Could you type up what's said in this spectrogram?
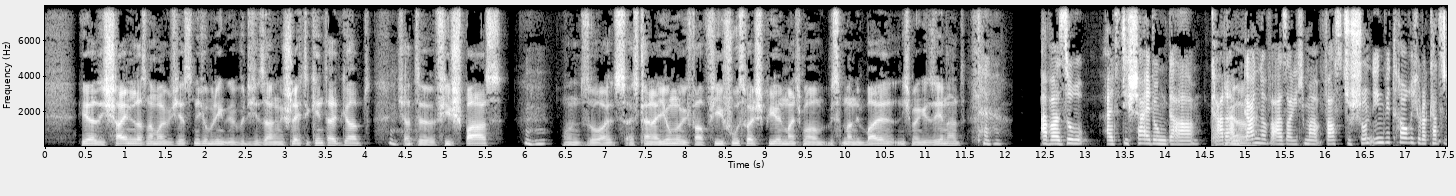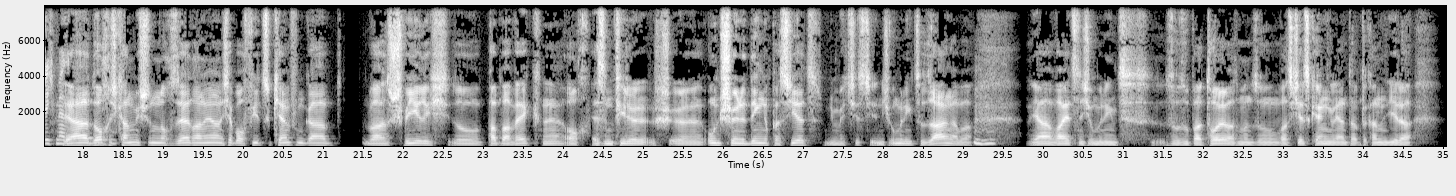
ja, sich scheiden lassen haben, habe ich jetzt nicht unbedingt, würde ich jetzt sagen, eine schlechte Kindheit gehabt. Mhm. Ich hatte viel Spaß. Mhm. Und so als, als kleiner Junge, ich war viel Fußball spielen, manchmal bis man den Ball nicht mehr gesehen hat. Aber so als die Scheidung da gerade ja. am Gange war, sag ich mal, warst du schon irgendwie traurig oder kannst du nicht mehr? Ja, doch, ich kann mich schon noch sehr dran erinnern. Ich habe auch viel zu kämpfen gehabt. War schwierig, so Papa weg. Ne? Auch es sind viele äh, unschöne Dinge passiert. Die möchte ich jetzt hier nicht unbedingt zu so sagen, aber mhm. ja, war jetzt nicht unbedingt so super toll, was man so, was ich jetzt kennengelernt habe. Da kann jeder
